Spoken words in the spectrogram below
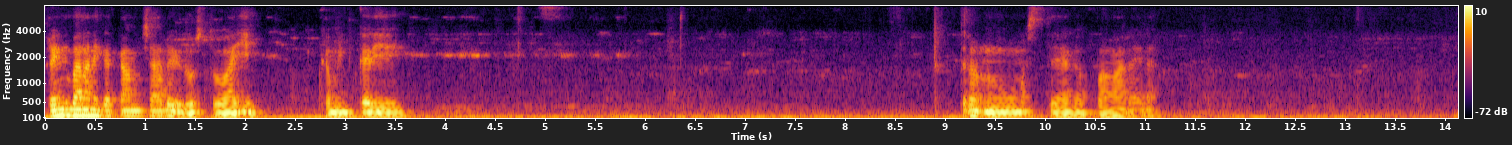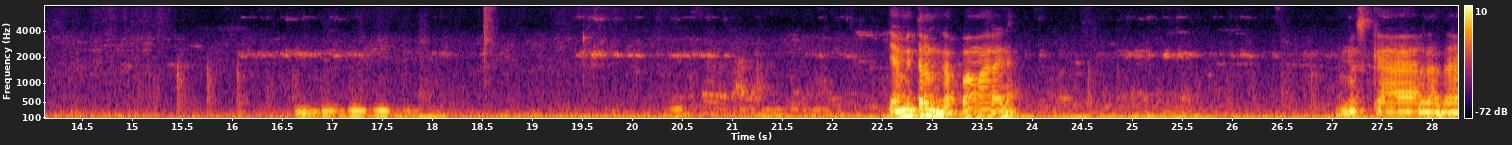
फ्रेंड बनाने का काम चालू आहे दोस्तों आई. कमेंट करी. मित्रांनो मस्त या गप्पा मारायला या मित्रांनो गप्पा मारायला नमस्कार दादा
